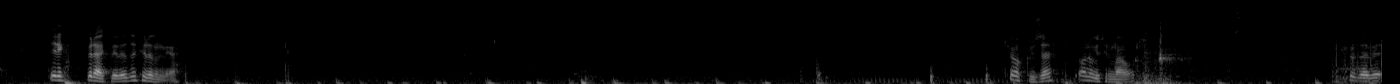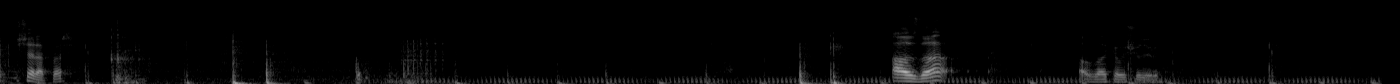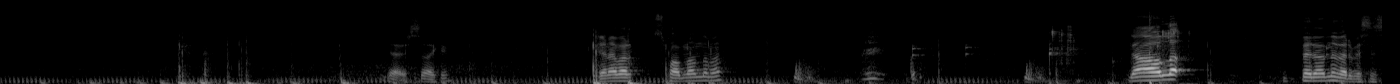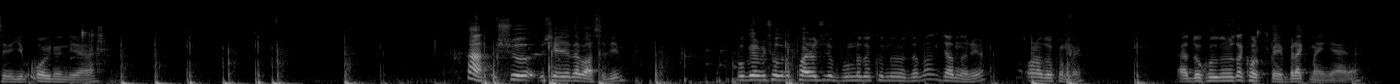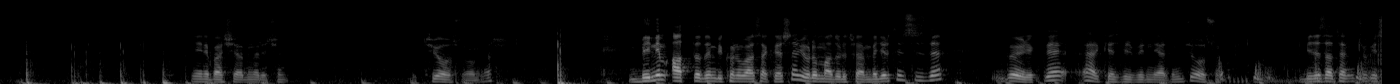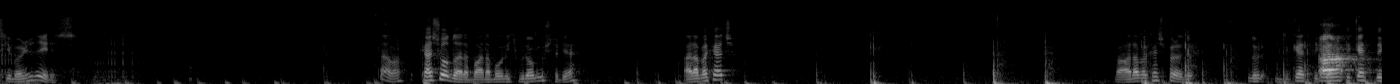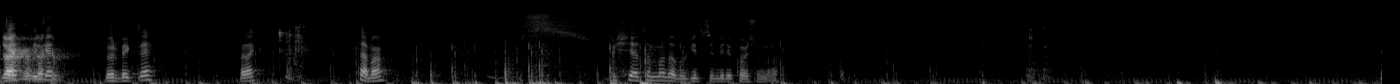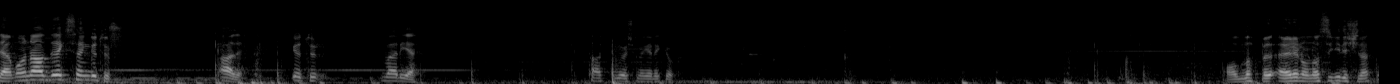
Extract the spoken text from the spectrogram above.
Direkt bıraktığınızda kırılmıyor. Çok güzel. Onu götür Mahmut. Şurada bir şarap var. Az daha Allah'a kavuşuyor diyorum. Evet sakin. Canavar spamlandı mı? Ya Allah belanı vermesin seni gibi oyunun ya. Ha şu şeyde de bahsedeyim. Bu görmüş olduğunuz paylaşıcı burnuna dokunduğunuz zaman canlanıyor. Ona dokunmayın. Yani dokunduğunuzda korkmayın, bırakmayın yani. Yeni başlayanlar için tüy olsun onlar. Benim atladığım bir konu varsa arkadaşlar yorumlarda lütfen belirtin siz de. Böylelikle herkes birbirine yardımcı olsun. Biz de zaten çok eski bir oyuncu değiliz. Tamam. Kaç oldu araba? Araba 12 bin olmuştur ya. Araba kaç? Araba kaç para dur? Dur dikkat dikkat Aa, dikkat dikkat dakika, dikkat. dakika. Dur bekle. Bırak. Tamam. Bir şey atın da bu gitsin biri koysun bunu. Tamam onu al direkt sen götür. Hadi götür ver gel. Taktik ölçme gerek yok. Allah be Eren o nasıl gidiş lan?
